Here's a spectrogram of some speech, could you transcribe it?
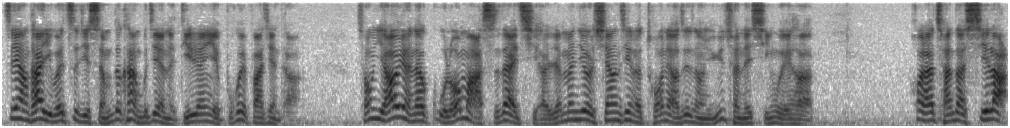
这样他以为自己什么都看不见了，敌人也不会发现他。从遥远的古罗马时代起哈，人们就相信了鸵鸟这种愚蠢的行为哈。后来传到希腊，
